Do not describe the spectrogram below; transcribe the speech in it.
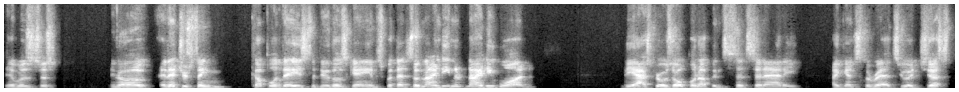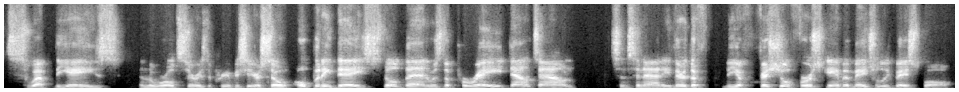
it was just you know an interesting couple of days to do those games. But then so 90, 91, the Astros open up in Cincinnati against the Reds, who had just swept the A's in the World Series the previous year. So opening day, still then, was the parade downtown Cincinnati. They're the, the official first game of Major League Baseball,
